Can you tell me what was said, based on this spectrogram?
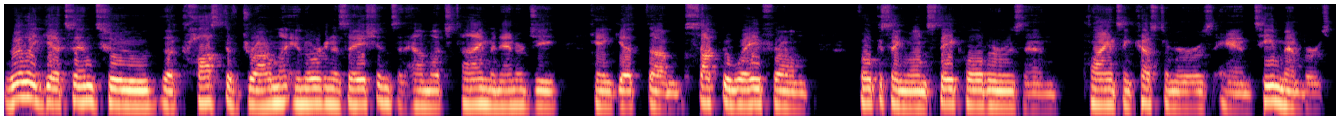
really gets into the cost of drama in organizations and how much time and energy can get um, sucked away from focusing on stakeholders and clients and customers and team members,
